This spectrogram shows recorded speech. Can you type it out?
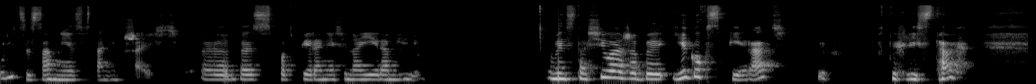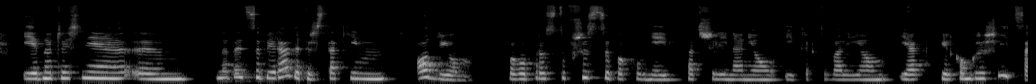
ulicy sam nie jest w stanie przejść y, bez podpierania się na jej ramieniu. Więc ta siła, żeby jego wspierać tych, listach i jednocześnie no, dać sobie radę też z takim odium bo po prostu wszyscy wokół niej patrzyli na nią i traktowali ją jak wielką grzesznicę.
